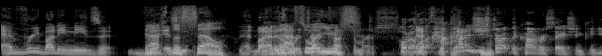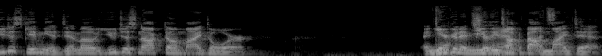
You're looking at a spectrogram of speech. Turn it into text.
Everybody needs it. That's It the sell. that- but that no That's return what you- customers. Hold on, hold on. How, how did you start the conversation? Can you just give me a demo? You just knocked on my door, and you're going to immediately and talk about that's- my death.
